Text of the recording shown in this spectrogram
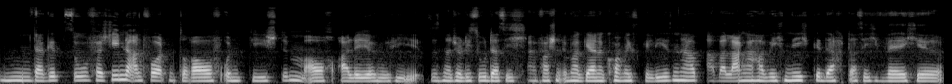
Hm, da gibt es so verschiedene Antworten drauf und die stimmen auch alle irgendwie. Es ist natürlich so, dass ich einfach schon immer gerne Comics gelesen habe, aber lange habe ich nicht gedacht, dass ich welche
